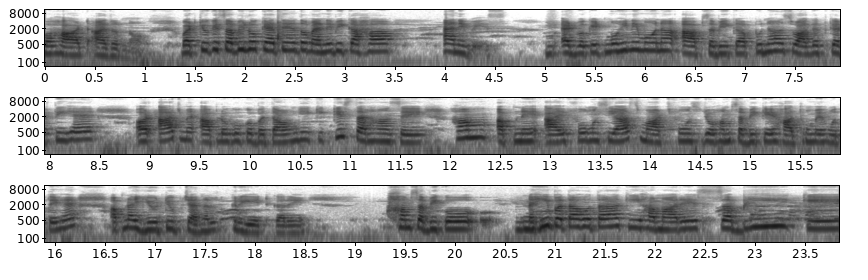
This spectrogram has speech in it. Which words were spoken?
heart I don't know but क्योंकि सभी लोग कहते हैं तो मैंने भी कहा एनीवेज एडवोकेट मोहिनी मोना आप सभी का पुनः स्वागत करती है और आज मैं आप लोगों को बताऊँगी कि किस तरह से हम अपने आईफोन्स या स्मार्टफोन्स जो हम सभी के हाथों में होते हैं, अपना यूट्यूब चैनल क्रिएट करें। हम सभी को नहीं पता होता कि हमारे सभी के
